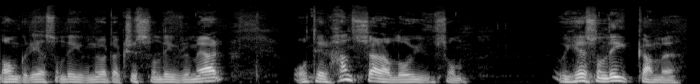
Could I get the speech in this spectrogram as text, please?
langer jeg som lever, nå er det Kristus som lever mer. Og til hans er løyve som, og jeg som liker med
